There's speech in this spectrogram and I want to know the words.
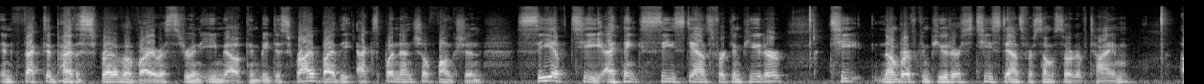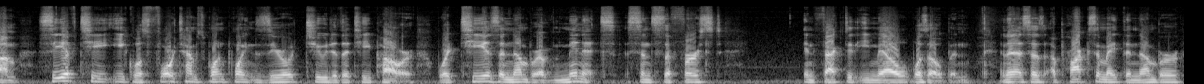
infected by the spread of a virus through an email can be described by the exponential function c of t. I think c stands for computer, t number of computers, t stands for some sort of time. Um, C of t equals 4 times 1.02 to the t power, where t is the number of minutes since the first infected email was open. And then it says approximate the number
